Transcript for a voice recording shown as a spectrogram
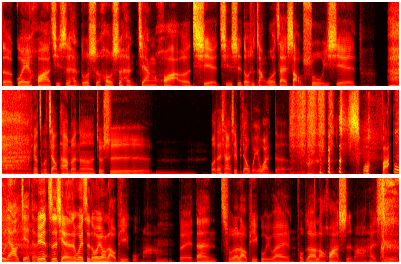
的规划其实很多时候是很僵化，而且其实都是掌握在少数一些啊，要怎么讲他们呢？就是嗯，我在想一些比较委婉的。不了解的，因为之前位置都会用老屁股嘛，嗯，对。但除了老屁股以外，我不知道老化石吗？还是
